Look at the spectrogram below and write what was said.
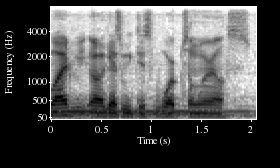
Why? Did we, oh, I guess we just warped somewhere else.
